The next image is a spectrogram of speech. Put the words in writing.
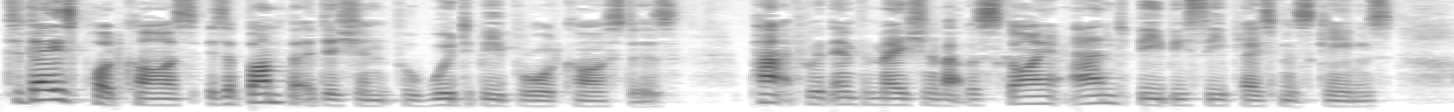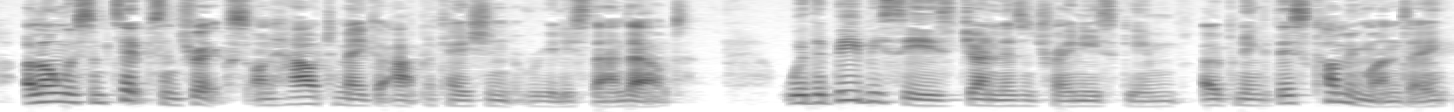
Today's podcast is a bumper edition for would be broadcasters, packed with information about the Sky and BBC placement schemes, along with some tips and tricks on how to make your application really stand out. With the BBC's journalism trainee scheme opening this coming Monday,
